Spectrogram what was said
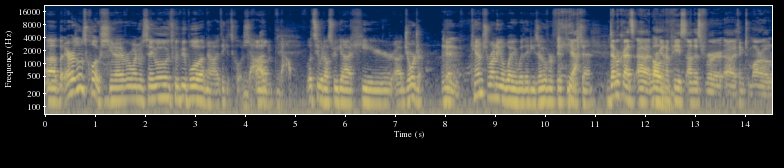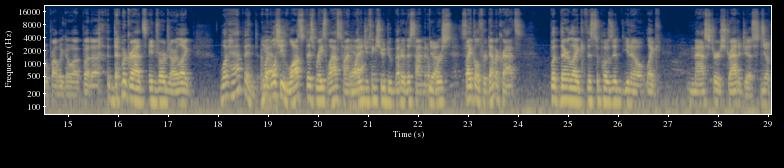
uh, but arizona's close you know everyone was saying oh it's going to be a blowout no i think it's close No, um, no. Let's see what else we got here uh, georgia okay Mm. kemp's running away with it he's over 50% Democrats, uh, we're Oh. gonna piece on this for uh, I think tomorrow. It'll probably go up. But uh, Democrats in Georgia are like, "What happened?" I'm like, "Well, she lost this race last time. Why did you think she would do better this time in a Yeah. worse cycle for Democrats?" But they're like this supposed, you know, like master strategist Yep.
